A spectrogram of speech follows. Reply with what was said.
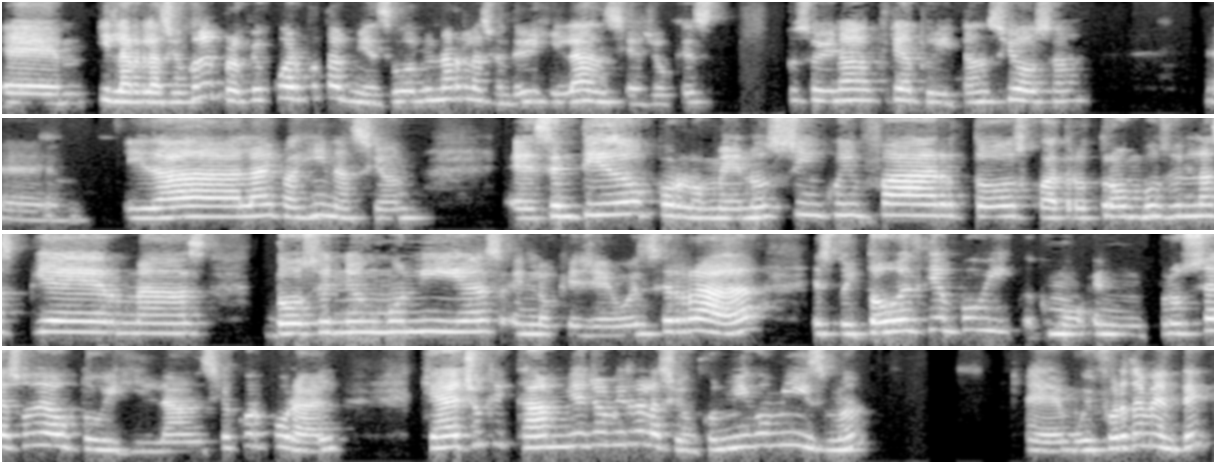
Eh, y la relación con el propio cuerpo también se vuelve una relación de vigilancia. Yo que pues, soy una criaturita ansiosa eh, y dada la imaginación, he sentido por lo menos cinco infartos, cuatro trombos en las piernas, 12 neumonías en lo que llevo encerrada, estoy todo el tiempo como en un proceso de autovigilancia corporal que ha hecho que cambie yo mi relación conmigo misma eh, muy fuertemente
